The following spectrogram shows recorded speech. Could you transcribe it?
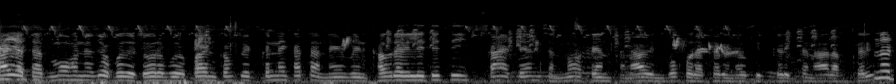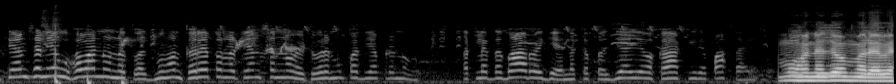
આયા તા મોહને જો બધું ઢોરે બોરે પાઈને કમ્પ્લીટ કરી હતા ને બેન ખવડાવી લીધી હતી. કાંઈ ટેન્શન નો ટેન્શન આવીને બપોરા કરીને અવકીત ઘડીક છે આરામ કરી. ના ટેન્શન એવું હવાનું નતું આજ મોહન ઘરે તો ટેન્શન ન હોય. ઢોરે ઉપાધિ આપણે ન હોય. એટલે તો બાર વાગ્યા નકર તો જ્યાં એવા ઘા કીરે પાછા મોહને જો અમારે હવે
